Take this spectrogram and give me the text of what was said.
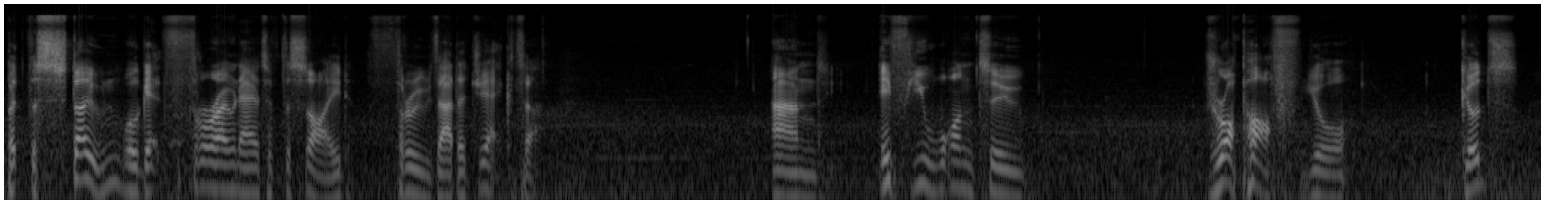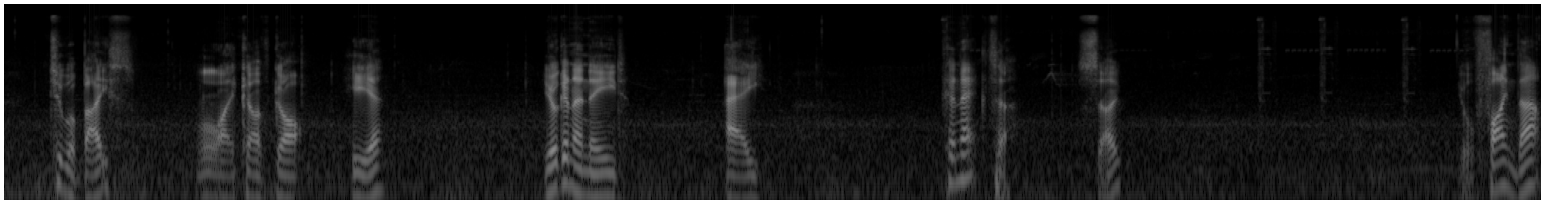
but the stone will get thrown out of the side through that ejector. And if you want to drop off your goods to a base, like I've got here, you're going to need a connector. So, you'll find that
